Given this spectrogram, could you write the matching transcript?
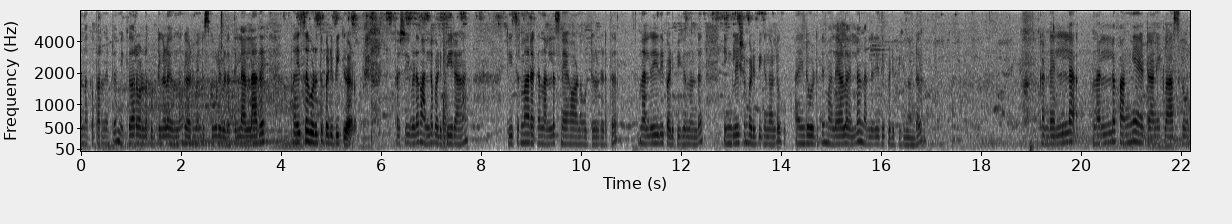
എന്നൊക്കെ പറഞ്ഞിട്ട് മിക്കവാറും ഉള്ള കുട്ടികളെ ഒന്നും ഗവൺമെന്റ് സ്കൂളിൽ വിടത്തില്ല. അല്ലാതെ പൈസ കൊടുത്ത് പഠിപ്പിക്കുകയാണ് പക്ഷേ ഇവിടെ നല്ല പഠിപ്പീരാണ്. ടീച്ചർമാരൊക്കെ നല്ല സ്നേഹമാണ് കുട്ടികളുടെ അടുത്ത്. നല്ല രീതിയിൽ പഠിപ്പിക്കുന്നുണ്ട്. ഇംഗ്ലീഷും പഠിപ്പിക്കുന്നുണ്ട്. അതിന്റെ കൂട്ടത്തിൽ മലയാളം എല്ലാം നല്ല രീതിയിൽ പഠിപ്പിക്കുന്നുണ്ട്. കണ്ട എല്ലാ നല്ല ഭംഗിയായിട്ടാണ് ഈ ക്ലാസ് റൂം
